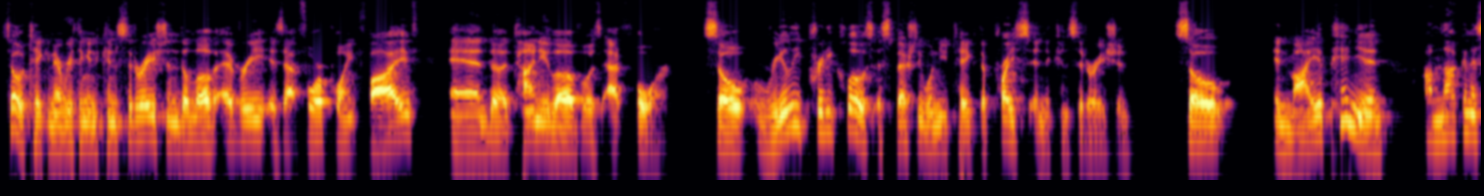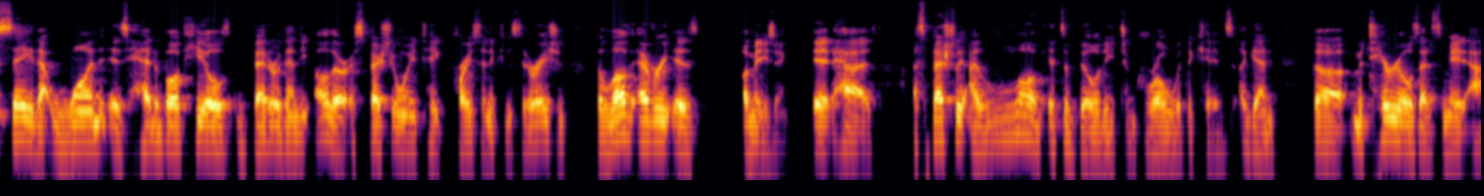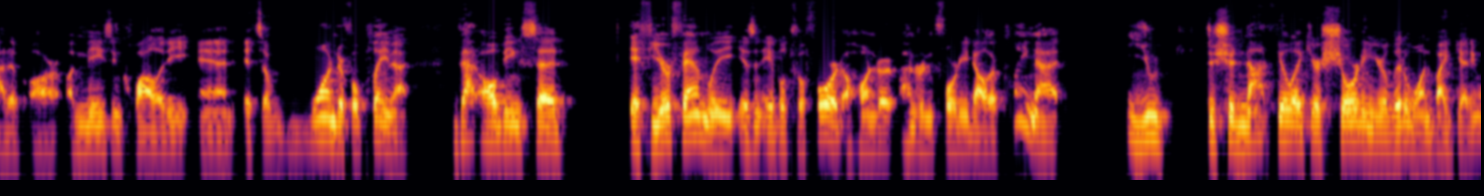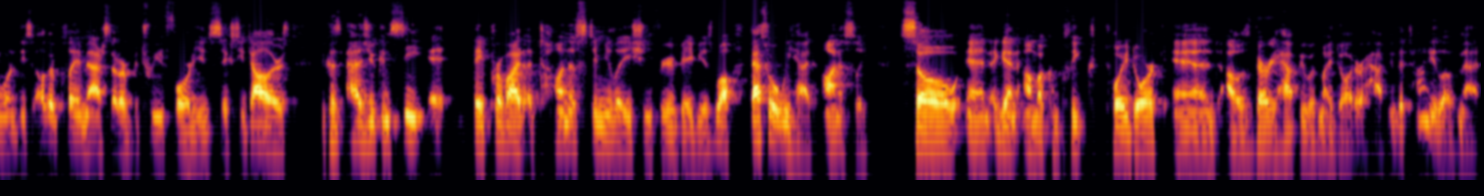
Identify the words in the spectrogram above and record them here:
So taking everything into consideration, the Lovevery is at 4.5 and the Tiny Love was at 4. So really pretty close, especially when you take the price into consideration. So in my opinion, I'm not going to say that one is head above heels better than the other, especially when you take price into consideration. The Lovevery is amazing. It has, especially, I love its ability to grow with the kids. Again, the materials that it's made out of are amazing quality and it's a wonderful playmat. That all being said, if your family isn't able to afford a $100, $140 playmat, you should not feel like you're shorting your little one by getting one of these other play mats that are between 40 and 60 dollars because as you can see it, they provide a ton of stimulation for your baby as well. That's what we had honestly. So and again i'm a complete toy dork and i was very happy with my daughter having the tiny love mat.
